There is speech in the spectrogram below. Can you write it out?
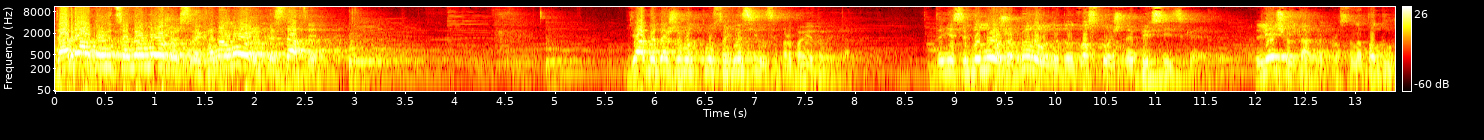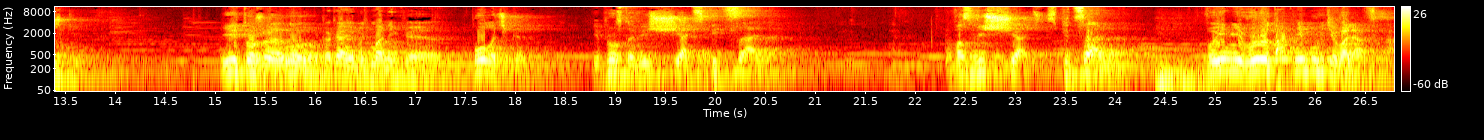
Да радуются на ложах своих, а на ложах, представьте, Я бы даже вот, ну, согласился проповедовать так. Да если бы ложа было вот это вот восточное, персидское, лечь вот так вот просто на подушке. И тоже, ну, какая-нибудь маленькая полочка. И просто вещать специально. Возвещать специально. Вы, не, вы вот так не будете валяться.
